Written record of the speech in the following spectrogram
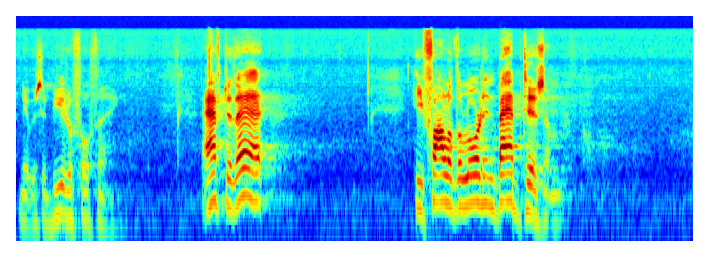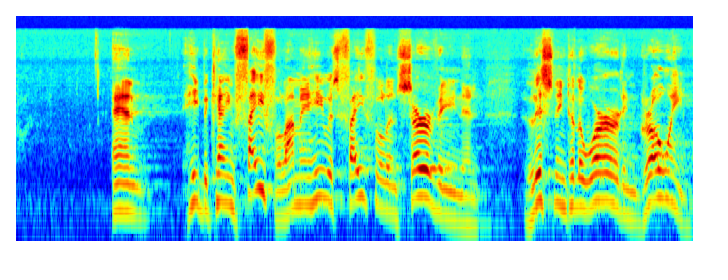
And it was a beautiful thing. After that, he followed the Lord in baptism. And he became faithful. I mean, he was faithful in serving and listening to the word and growing.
